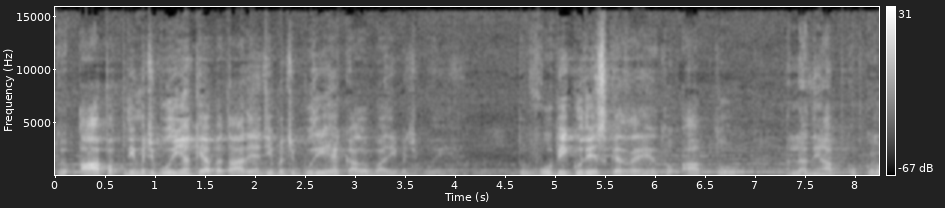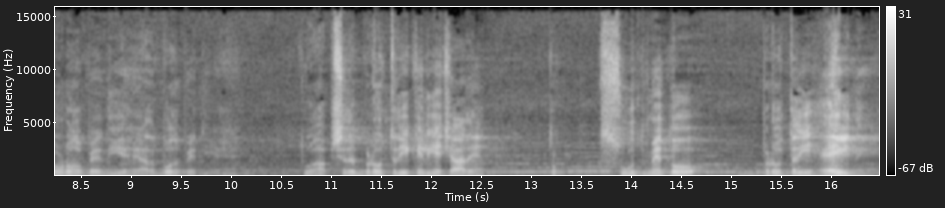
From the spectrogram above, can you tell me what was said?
تو آپ اپنی مجبوریاں کیا بتا رہے ہیں؟ جی مجبوری ہے، کاروباری مجبوری ہے۔ تو وہ بھی گریز کر رہے ہیں، تو آپ تو اللہ نے آپ کو کروڑوں روپے دیے ہیں، اربوں روپے دیے ہیں۔ تو آپ صرف بڑھوتری کے لیے چاہ رہے ہیں؟ تو سود میں تو بڑھوتری ہے ہی نہیں۔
